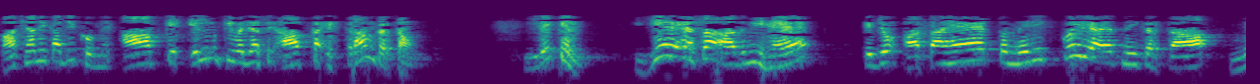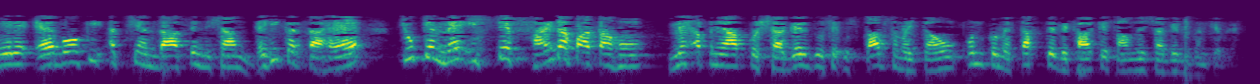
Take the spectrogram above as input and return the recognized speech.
بادشاہ نے کہا، دیکھو، میں آپ کے علم کی وجہ سے آپ کا احترام کرتا ہوں۔ لیکن یہ ایسا آدمی ہے کہ جو آتا ہے تو میری کوئی رعایت نہیں کرتا۔ میرے عیبوں کی اچھے انداز سے نشاندہی کرتا ہے، چونکہ میں اس سے فائدہ پاتا ہوں، میں اپنے آپ کو شاگرد سے استاد سمجھتا ہوں، ان کو میں تخت بٹھا کے سامنے شاگرد بن کے بیٹھتا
